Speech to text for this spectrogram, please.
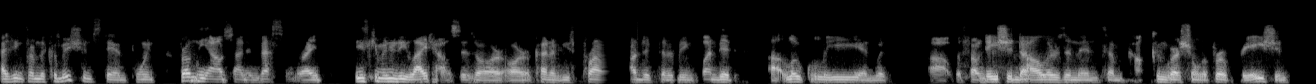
I think, from the commission standpoint, from the outside investment, right? These community lighthouses are are kind of these projects that are being funded uh, locally and with uh, with foundation dollars, and then some co- congressional appropriation,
